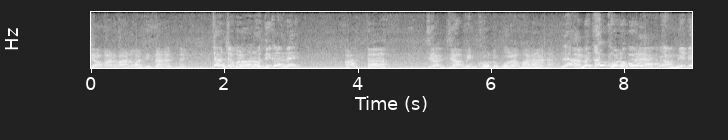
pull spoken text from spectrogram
જમાડવાનો અધિકાર જ નહીં. કેમ જમાડવાનો અધિકાર નહીં? હા? હા? જમીન ખોટું બોલા મારા અમે તો ખોટું બોલ્યા. અમે બે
